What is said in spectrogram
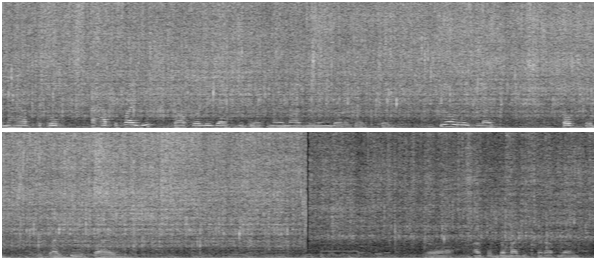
and I have to cook I have to fry this properly guys because my mother-in-law requested she always like toasted. If I do fry so I'll put the Magic Sarap guys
